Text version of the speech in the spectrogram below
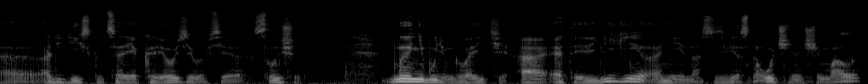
О лидийском царе Креозе вы все слышали. Мы не будем говорить о этой религии, о ней нас известно очень-очень мало.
